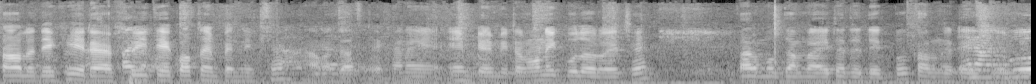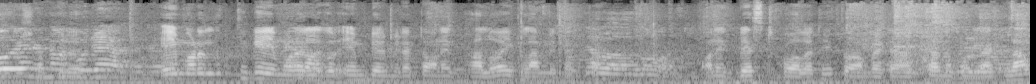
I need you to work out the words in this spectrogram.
তাহলে দেখি এটা ফ্রিতে কত এম্পের নিচ্ছে। আমার জাস্ট এখানে এম্পের মিটার অনেকগুলো রয়েছে। তার মধ্যে আমরা এটাতে দেখব কারণ এটা এই মডেল থেকে এই মডেলের এম্পিয়ার মিটারটা অনেক ভালো এই ক্লাম মিটারটা অনেক বেস্ট কোয়ালিটি তো আমরা এটা চালু করে রাখলাম।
